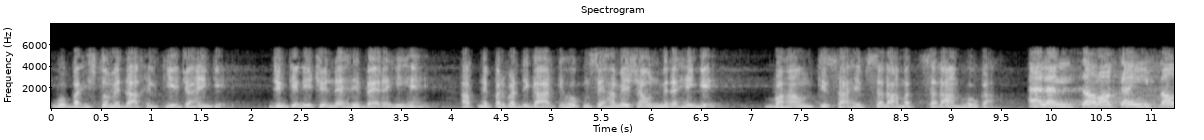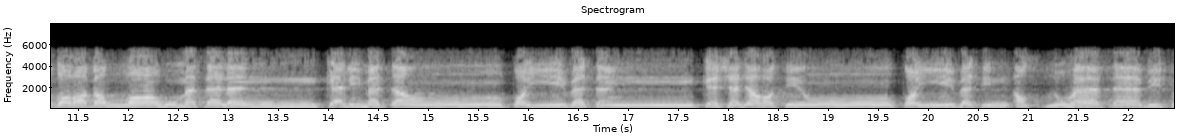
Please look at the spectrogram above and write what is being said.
وہ بہشتوں میں داخل کیے جائیں گے۔ جن کے نیچے نہریں بہ رہی ہیں، اپنے پروردگار کے حکم سے ہمیشہ ان میں رہیں گے۔ وہاں ان کے صاحب سلامت سلام ہوگا۔ ألم تر كيف ضرب الله مثلا كلمة طيبة كشجرة طيبة أصلها ثابت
